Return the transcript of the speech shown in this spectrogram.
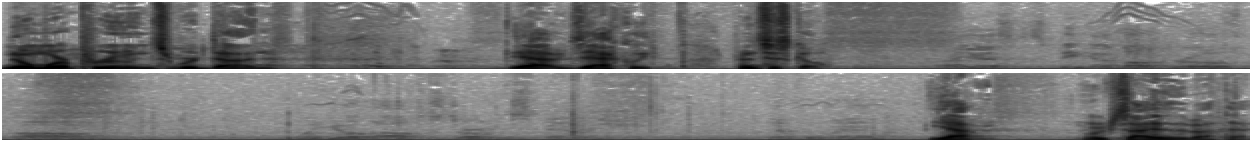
no more prunes. We're done. Yeah, exactly. Francisco. Yeah, we're excited about that.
